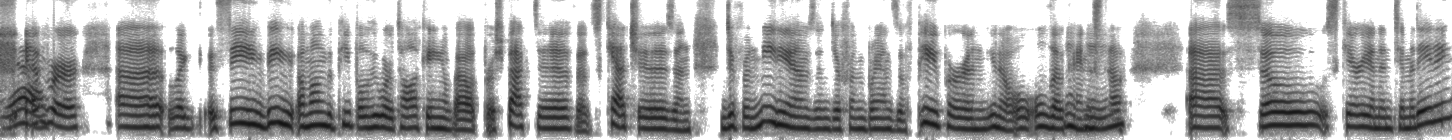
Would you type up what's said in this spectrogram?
yeah. ever uh like seeing being among the people who are talking about perspective and sketches and different mediums and different brands of paper and you know all, all that kind mm-hmm. of stuff uh so scary and intimidating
